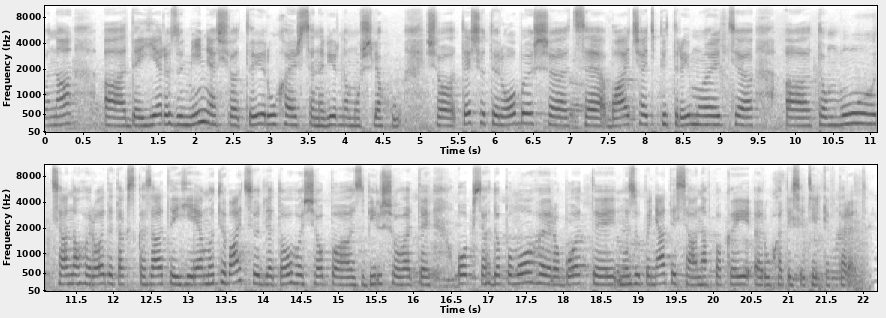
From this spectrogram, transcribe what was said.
Вона а, дає розуміння, що ти рухаєшся на вірному шляху. Що те, що ти робиш, е, це бачать, підтримують. е, а, Тому ця нагорода, так сказати, є мотивацією для того, щоб е, збільшувати обсяг допомоги, роботи, не зупинятися, а навпаки, рухатися тільки вперед.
